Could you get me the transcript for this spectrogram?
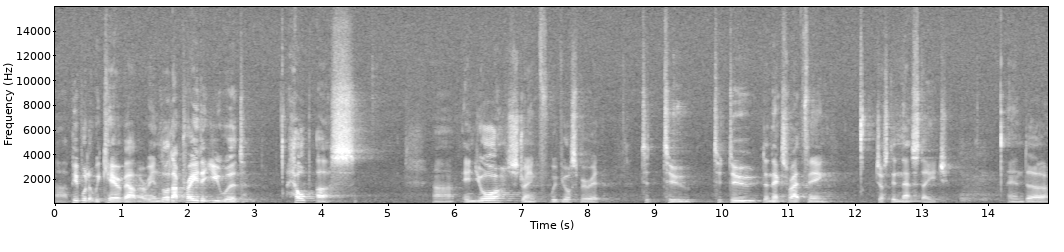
uh, people that we care about are in. Lord, I pray that you would help us uh, in your strength, with your spirit, to, to, to do the next right thing just in that stage. And uh,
